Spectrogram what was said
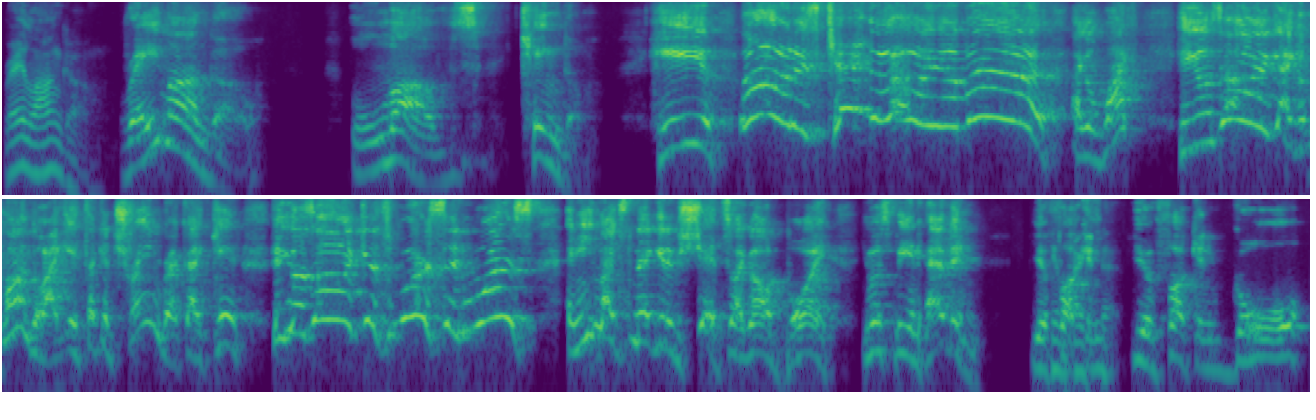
Ray Longo. Ray Longo loves Kingdom. He, oh, this Kingdom. oh, I go, what? He goes, oh, I go, Longo, I, it's like a train wreck. I can't. He goes, oh, it gets worse and worse. And he likes negative shit. So I go, oh, boy, you must be in heaven. You He fucking, you fucking ghoul,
